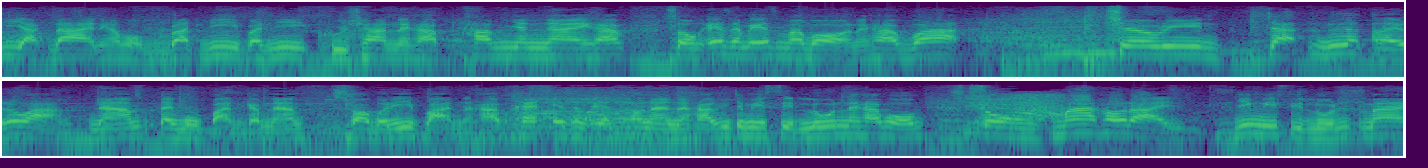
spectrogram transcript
ที่อยากได้นะครับผม b r u d d y Bunny Cushion นะครับทำยังไงครับ ส่ง SMS มาบอกนะครับว่าเชอรีน จะเลือกอะไรระหว่างน้ำแตงโมปั่นกับน้ำสตรอเบอรี่ปั่นนะครับ แค่ SMS เท่านั้นนะครับ ที่จะมีสิทธิ์ลุ้นนะครับผม ส่งมากเท่าไหร่ ยิ่งมีสิทธิ์ลุ้นมาก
